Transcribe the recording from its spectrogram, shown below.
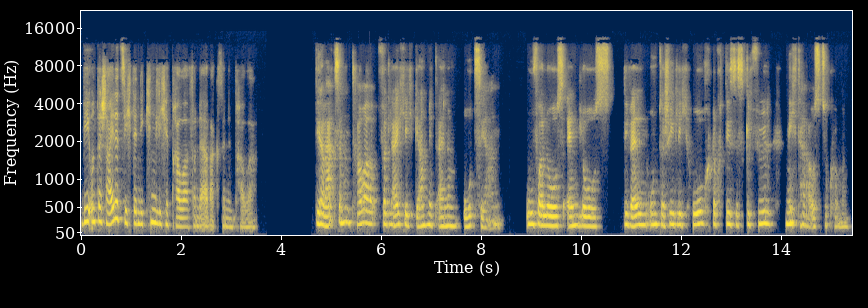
Wie unterscheidet sich denn die kindliche Trauer von der Erwachsenentrauer? Die Erwachsenentrauer vergleiche ich gern mit einem Ozean. Uferlos, endlos, die Wellen unterschiedlich hoch, doch dieses Gefühl nicht herauszukommen.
